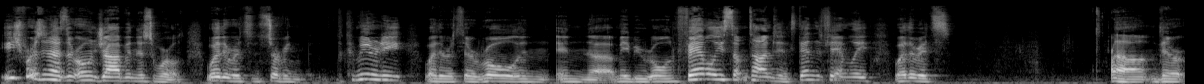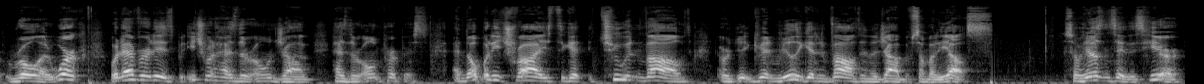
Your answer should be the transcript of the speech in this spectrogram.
Each person has their own job in this world, whether it's in serving community, whether it's their role in, in uh, maybe role in family sometimes, in extended family, whether it's um, their role at work, whatever it is, but each one has their own job, has their own purpose, and nobody tries to get too involved or get, really get involved in the job of somebody else. So he doesn't say this here,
